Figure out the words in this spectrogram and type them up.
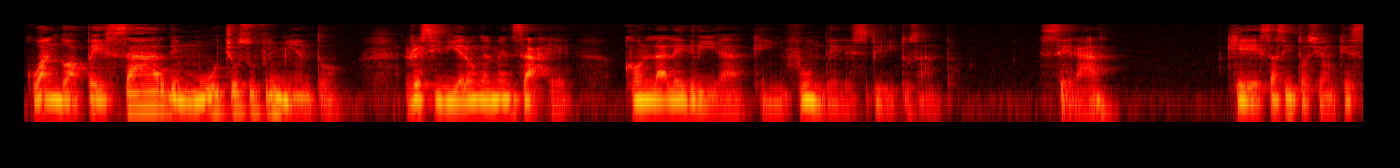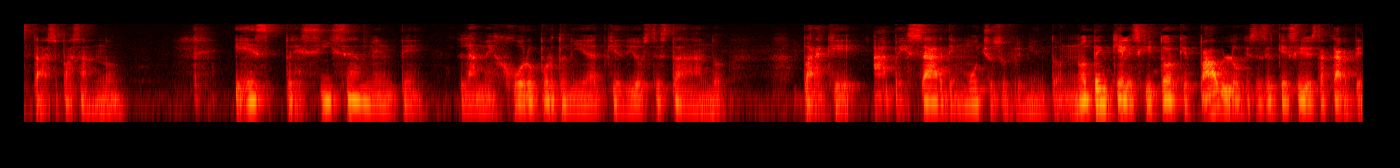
cuando a pesar de mucho sufrimiento recibieron el mensaje con la alegría que infunde el Espíritu Santo. ¿Será que esa situación que estás pasando es precisamente la mejor oportunidad que Dios te está dando para que a pesar de mucho sufrimiento, noten que el escritor, que Pablo, que es el que escribe esta carta,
